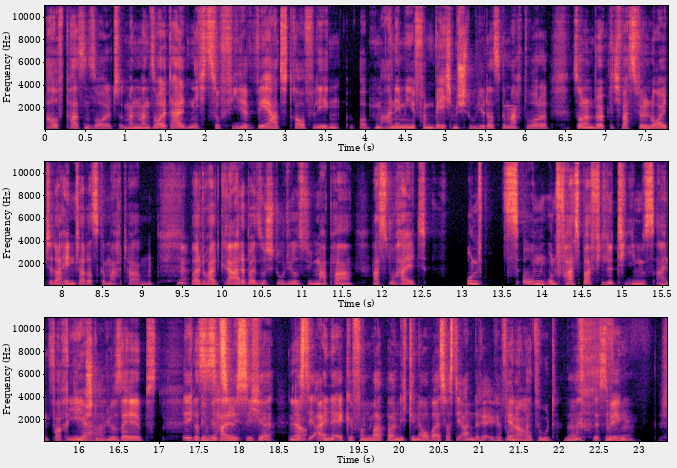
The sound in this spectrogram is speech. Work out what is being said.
aufpassen sollte. Man, man sollte halt nicht zu viel Wert drauf legen, ob ein Anime von welchem Studio das gemacht wurde, sondern wirklich, was für Leute dahinter das gemacht haben. Ja. Weil du halt gerade bei so Studios wie Mappa hast du halt un un unfassbar viele Teams einfach Ja. im Studio selbst. Ich das bin mir halt- ziemlich sicher, Ja. dass die eine Ecke von Mappa nicht genau weiß, was die andere Ecke von Genau. Mappa tut. Ne? Deswegen.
